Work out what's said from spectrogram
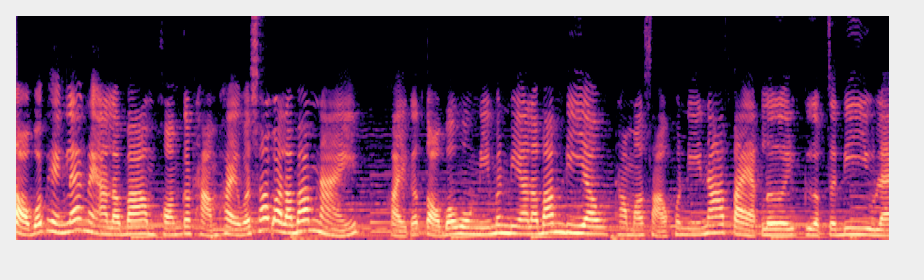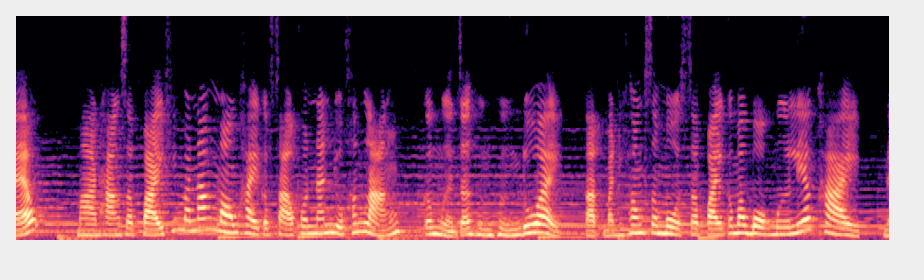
ตอบว่าเพลงแรกในอัลบั้มพร้อมกับถามไผ่ว่าชอบอัลบั้มไหน ไผ่ก็ตอบว่าวงนี้มันมีอัลบั้มเดียวทำเอาสาวคนนี้หน้าแตกเลย เกือบจะดีอยู่แล้ว มาทางสไปที่มานั่งมองไผ่กับสาวคนนั้นอยู่ข้างหลัง ก็เหมือนจะหึงหึงด้วย ตัดมาที่ห้องสมุดสไปก็มาโบกมือเรียกไผ่ใน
